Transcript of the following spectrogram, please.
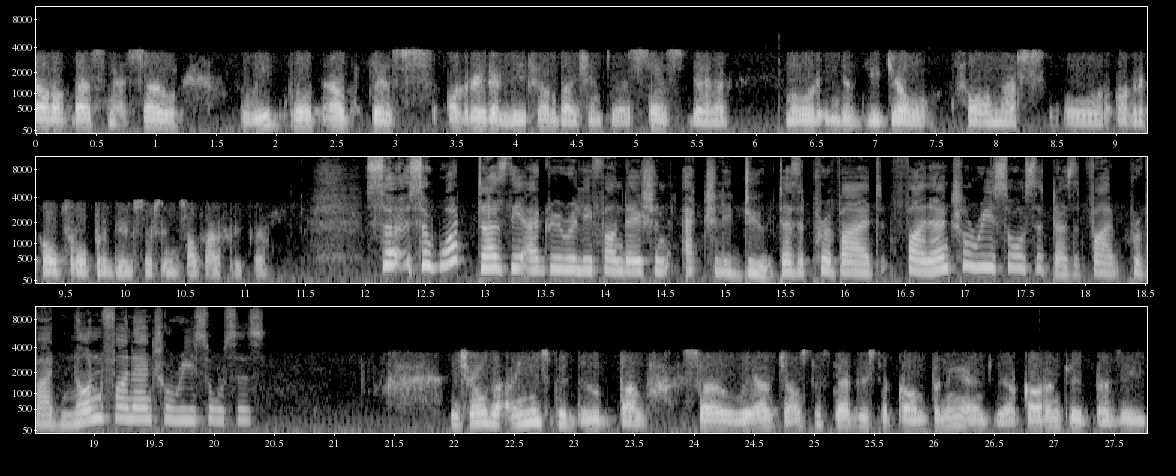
out of business. So we brought out this Agri Relief Foundation to assist the more individual farmers or agricultural producers in South Africa. So, so what does the Agri Relief Foundation actually do? Does it provide financial resources? Does it fi- provide non-financial resources? Michelle, the aim is to do both. So we have just established a company and we are currently busy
